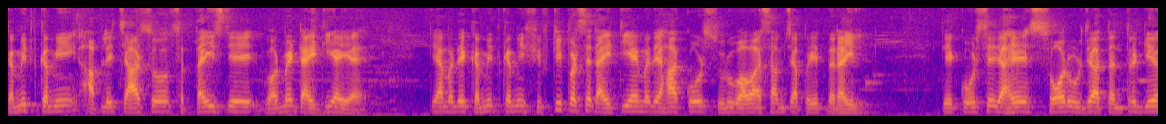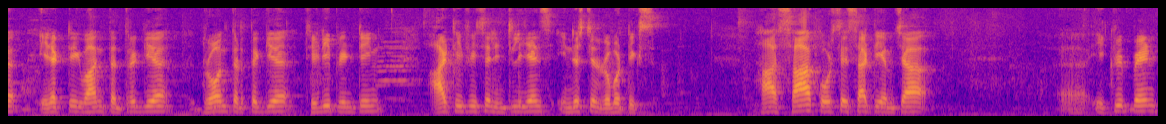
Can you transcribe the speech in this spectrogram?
कमीत कमी आपले चारशे सत्तावीस जे गव्हर्मेंट आय टी आय आहे त्यामध्ये कमीत कमी फिफ्टी पर्सेंट आय टी आयमध्ये हा कोर्स सुरू व्हावा असा आमचा प्रयत्न राहील. ते कोर्सेस आहे सौर ऊर्जा तंत्रज्ञ इलेक्ट्रिक वाहन तंत्रज्ञ ड्रोन तंत्रज्ञ three D printing artificial intelligence industrial robotics. हा सहा कोर्सेससाठी आमच्या इक्विपमेंट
